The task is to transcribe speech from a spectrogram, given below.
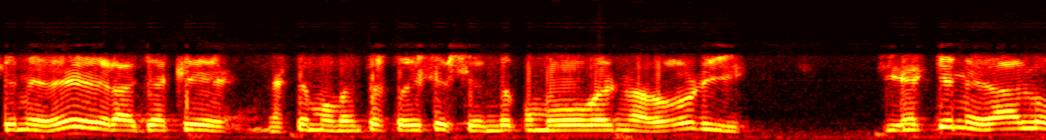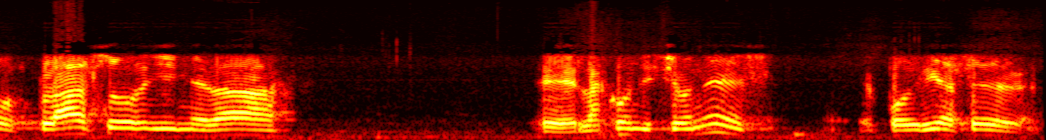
que me dé, ¿verdad? Ya que en este momento estoy ejerciendo como gobernador y si es que me da los plazos y me da eh, las condiciones, podría ser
